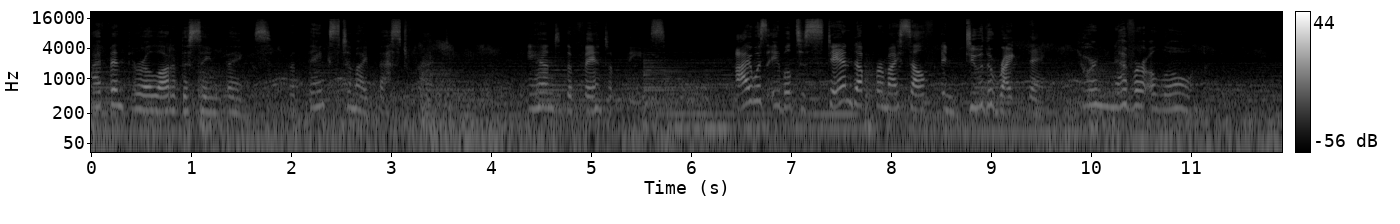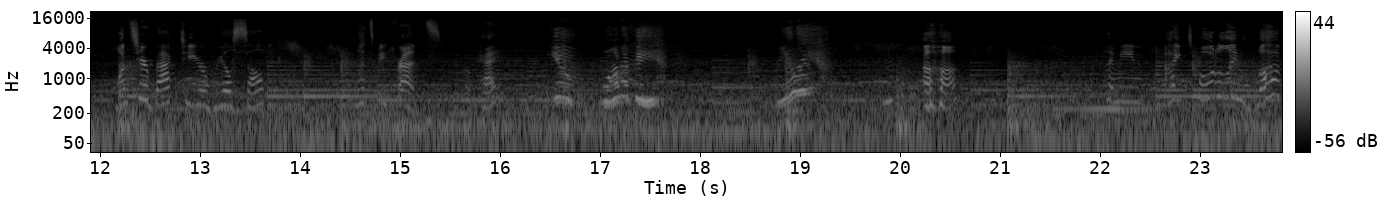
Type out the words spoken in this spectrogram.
I've been through a lot of the same things, but thanks to my best friend and the Phantom Thieves, I was able to stand up for myself and do the right thing. You're never alone. Once you're back to your real self, let's be friends, okay? You wanna be... Really? Uh-huh. I mean, I totally love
